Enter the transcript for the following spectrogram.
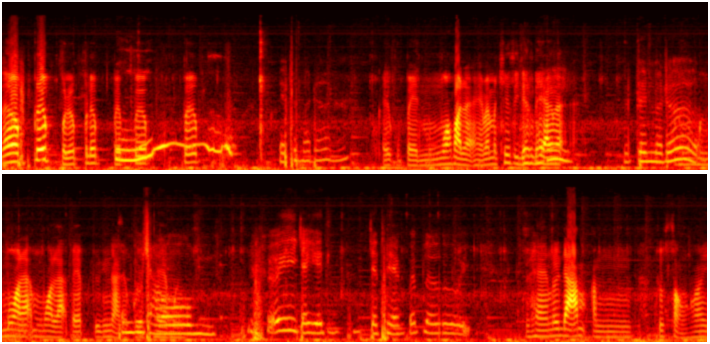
เริ่มปึ๊บปึ๊บปึ๊บปึ๊บปึ๊บปึ๊บเป๊ปเป็นมาเดอร์นะ เอ้ยกูเป็นมึงมั่วปันอะเห็นไหมมันชื่อสีแดงๆน่ะเป๊ปเป็นมาเดอร์มึงมั่วแล้วมึงมั่วแล้วเป๊ปอยู่ที่ไหนคุเดี๋ยณวกูผู้ชแทงมึงมเฮ้ยใจเย็นจะแทงเป๊ปเลยจะแทงด้วยด้ามอันจุดสองห้อย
